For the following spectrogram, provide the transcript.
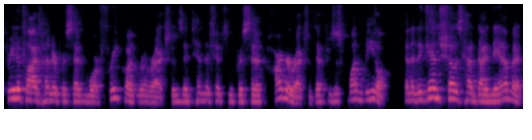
three to 500% more frequent erections and 10 to 15% harder erections after just one meal. And it again shows how dynamic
